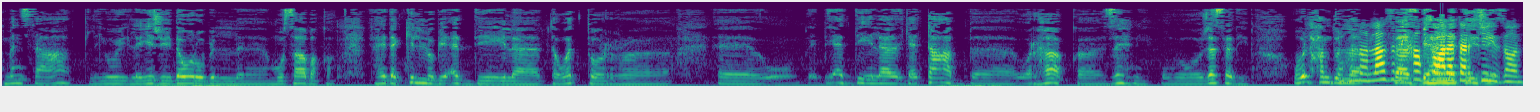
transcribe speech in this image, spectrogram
8 آه، ساعات ليجي دوره بالمسابقة. فهذا كله بيؤدي إلى توتر آه، بيؤدي إلى يعني تعب وإرهاق ذهني وجسدي. والحمد لله لازم يحافظوا على تركيزهم.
